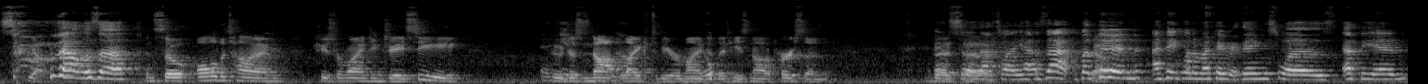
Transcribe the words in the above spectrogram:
so Mm-hmm. Yeah. that was a and so all the time she's reminding JC, who does not, like to be reminded Nope. that he's not a person. And so uh, that's why he has that. But yeah. then I think one of my favorite things was at the end,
